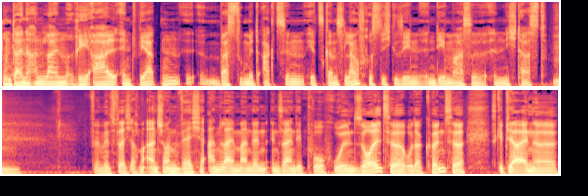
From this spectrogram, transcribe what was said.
und deine Anleihen real entwerten, was du mit Aktien jetzt ganz langfristig gesehen in dem Maße nicht hast. Mhm wenn wir uns vielleicht auch mal anschauen, welche Anleihen man denn in sein Depot holen sollte oder könnte. Es gibt ja eine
